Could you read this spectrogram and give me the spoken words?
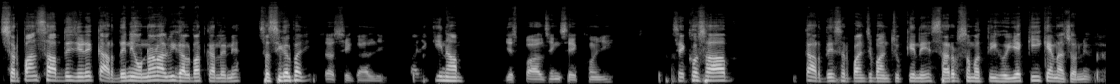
ਸਰਪੰਚ ਸਾਹਿਬ ਦੇ ਜਿਹੜੇ ਘਰ ਦੇ ਨੇ ਉਹਨਾਂ ਨਾਲ ਵੀ ਗੱਲਬਾਤ ਕਰ ਲੈਂਦੇ ਹਾਂ। ਸਤਿ ਸ਼੍ਰੀ ਅਕਾਲ ਭਾਜੀ। ਸਤਿ ਸ਼੍ਰੀ ਅਕਾਲ ਜੀ। ਭਾਜੀ ਕੀ ਨਾਮ? ਜਸਪਾਲ ਸਿੰਘ ਸੇਖੋਂ ਜੀ। ਸੇਖੋ ਸਾਹਿਬ ਘਰ ਦੇ ਸਰਪੰਚ ਬਣ ਚੁੱਕੇ ਨੇ, ਸਰਬਸੰਮਤੀ ਹੋਈ ਹੈ, ਕੀ ਕਹਿਣਾ ਚਾਹੁੰਦੇ ਹੋ?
